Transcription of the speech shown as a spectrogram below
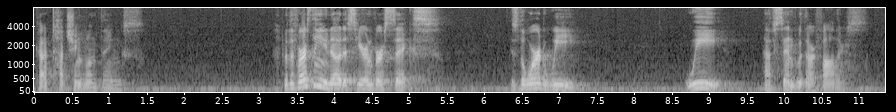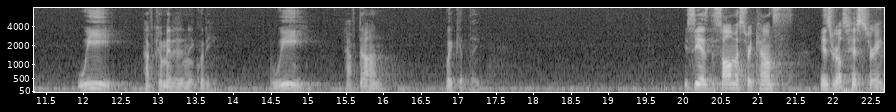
kind of touching on things. But the first thing you notice here in verse 6 is the word we. We have sinned with our fathers. We have committed iniquity. We have done wickedly. You see, as the psalmist recounts Israel's history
